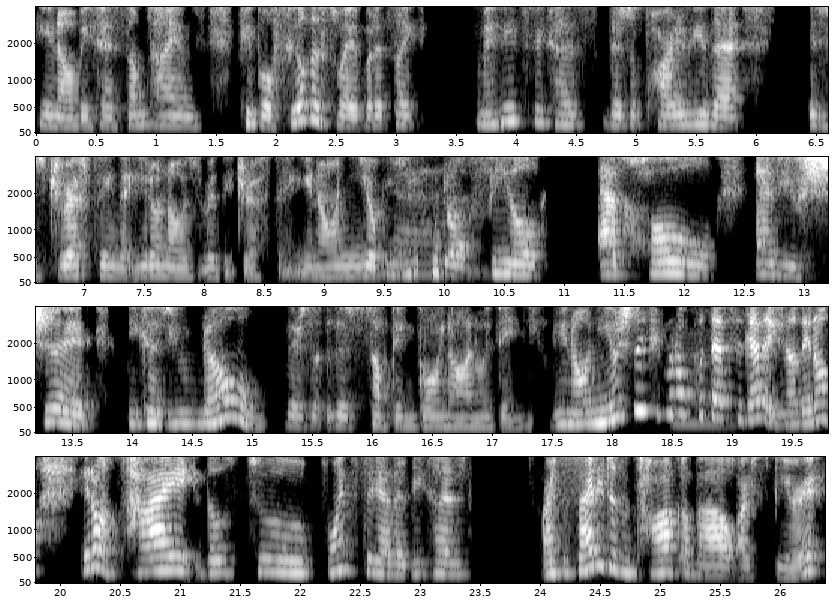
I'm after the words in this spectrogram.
you know, because sometimes people feel this way, but it's like maybe it's because there's a part of you that is drifting that you don't know is really drifting, you know, and you yeah. you don't feel as whole as you should because you know there's there's something going on within you you know and usually people don't put that mm. together you know they don't they don't tie those two points together because our society doesn't talk about our spirit.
